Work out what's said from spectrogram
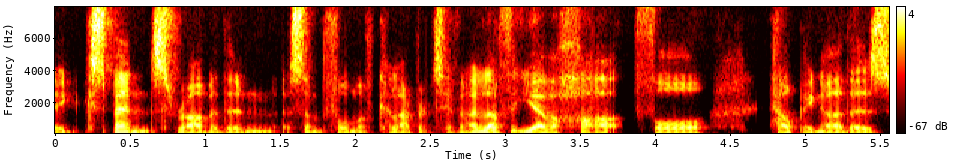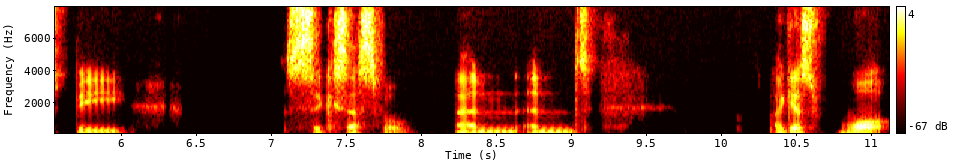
expense rather than some form of collaborative. And I love that you have a heart for helping others be successful. And and I guess what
